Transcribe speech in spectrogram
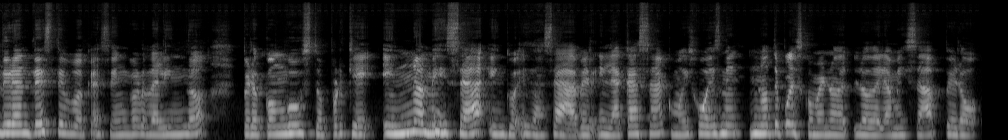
Durante esta época se engorda lindo, pero con gusto, porque en una mesa, en, o sea, a ver, en la casa, como dijo Esme, no te puedes comer lo de la mesa, pero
